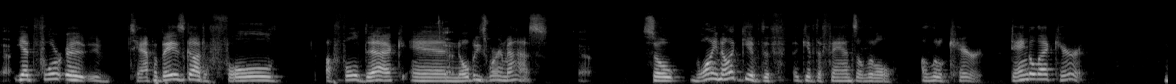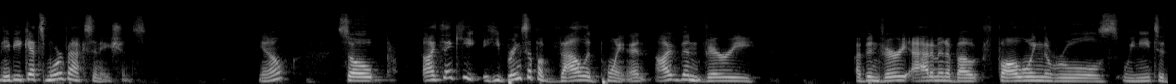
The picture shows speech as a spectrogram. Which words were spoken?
Yeah. Yet Florida, uh, Tampa Bay's got a full a full deck, and Yeah. nobody's wearing masks. Yeah. So why not give the give the fans a little a little carrot? Dangle that carrot. Maybe it gets more vaccinations. You know, so I think he he brings up a valid point, and I've been very. I've been very adamant about following the rules. We need to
